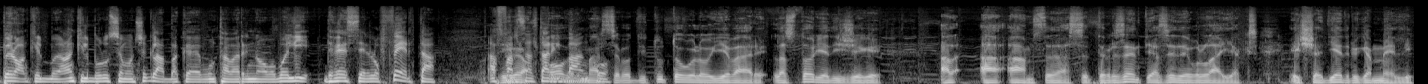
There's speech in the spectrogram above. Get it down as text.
però anche il, anche il Borussia Mönchengladbach puntava al rinnovo, poi lì deve essere l'offerta a Sì, far saltare il banco. Overmars può dire tutto quello che gli pare. La storia dice che a, a Amsterdam, se ti presenti a sede con l'Ajax e c'è dietro i cammelli,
